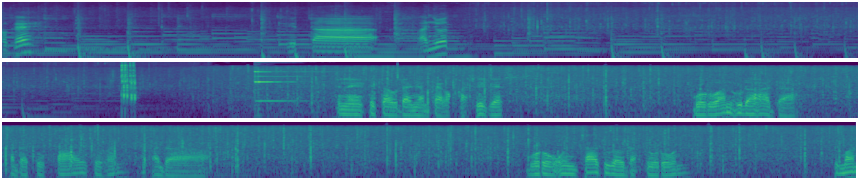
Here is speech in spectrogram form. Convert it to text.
Oke, kita lanjut. Ini kita udah nyampe lokasi guys. Buruan udah ada, ada tupai itu kan, ada burung unca juga udah turun. Cuman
